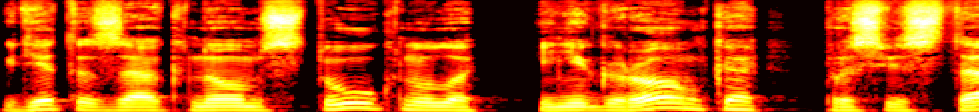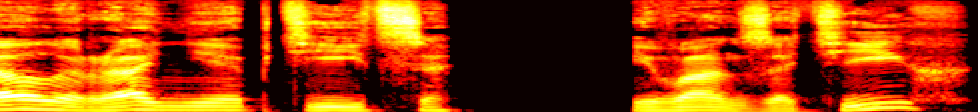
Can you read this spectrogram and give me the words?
где-то за окном стукнуло и негромко просвистала ранняя птица. Иван затих,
